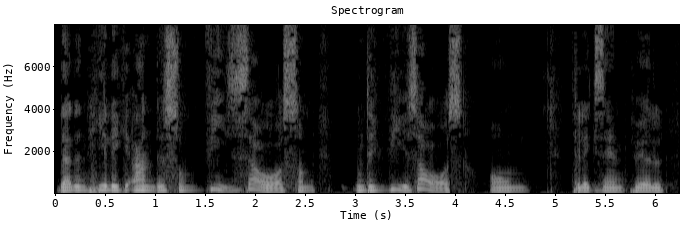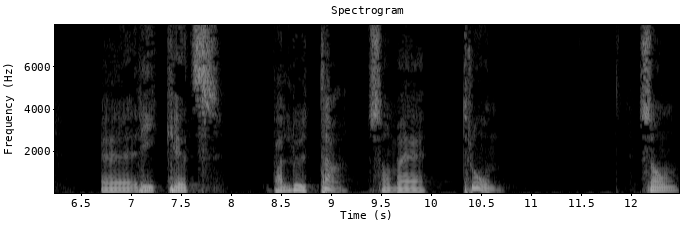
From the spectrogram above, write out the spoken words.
Det är den helige Ande som visar oss, som undervisar oss om till exempel eh, rikets valuta som är tron. Som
